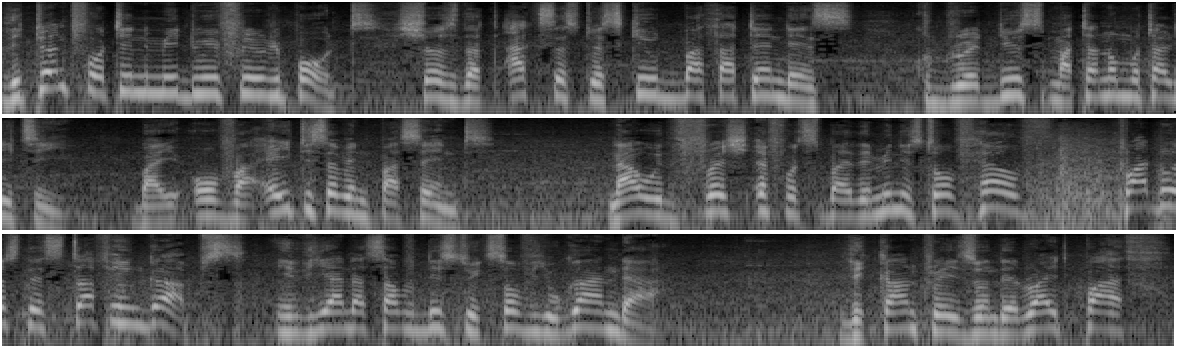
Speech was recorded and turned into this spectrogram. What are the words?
The 2014 midwifery report shows that access to skilled birth attendance could reduce maternal mortality by over 87%. Now, with fresh efforts by the Minister of Health to address the staffing gaps in the underserved districts of Uganda, the country is on the right path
